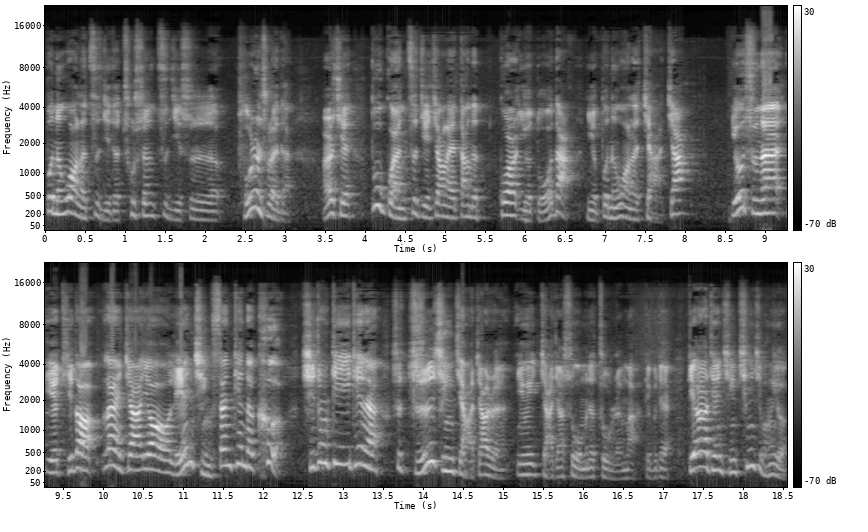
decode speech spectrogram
不能忘了自己的出身，自己是仆人出来的，而且不管自己将来当的官儿有多大，也不能忘了贾家。由此呢，也提到赖家要连请三天的客。其中第一天呢是只请贾家人，因为贾家是我们的主人嘛，对不对？第二天请亲戚朋友，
